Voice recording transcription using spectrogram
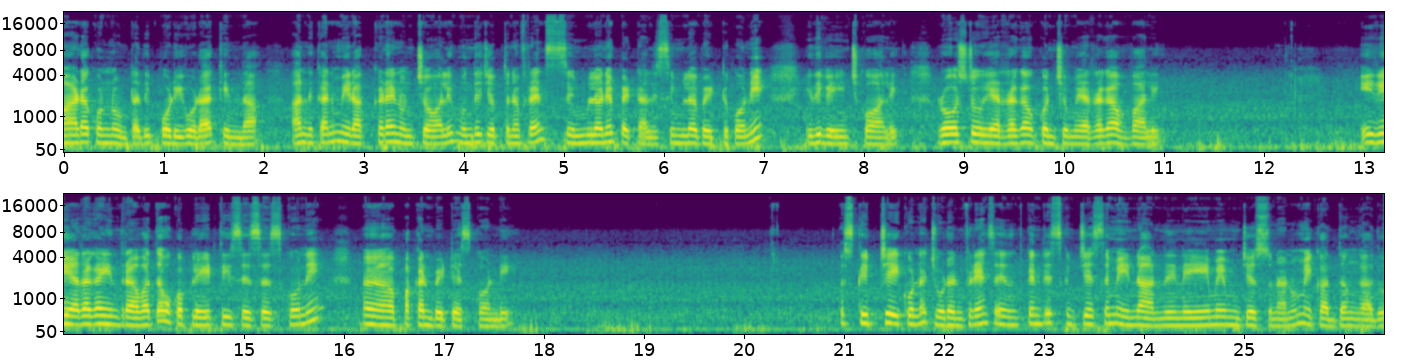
మాడకుండా ఉంటుంది పొడి కూడా కింద. అందుకని మీరు అక్కడే నుంచోవాలి. ముందే చెప్తున్న ఫ్రెండ్స్ సిమ్లోనే పెట్టాలి. సిమ్లో పెట్టుకొని ఇది వేయించుకోవాలి. రోస్టు ఎర్రగా కొంచెం ఎర్రగా అవ్వాలి. ఇది ఎర్రగా అయిన తర్వాత ఒక ప్లేట్ తీసేసేసుకొని పక్కన పెట్టేసుకోండి. స్కిప్ చేయకుండా చూడండి ఫ్రెండ్స్. ఎందుకంటే స్కిప్ చేస్తే మీరు నేను ఏమేమి చేస్తున్నాను మీకు అర్థం కాదు.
